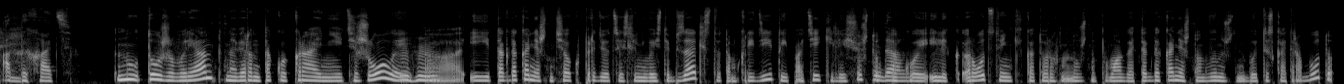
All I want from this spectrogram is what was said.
отдыхать. Ну, тоже вариант, наверное, такой крайне тяжелый. Угу. И тогда, конечно, человеку придется, если у него есть обязательства, там кредиты, ипотеки или еще что-то да. такое, или родственники, которых нужно помогать, тогда, конечно, он вынужден будет искать работу.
